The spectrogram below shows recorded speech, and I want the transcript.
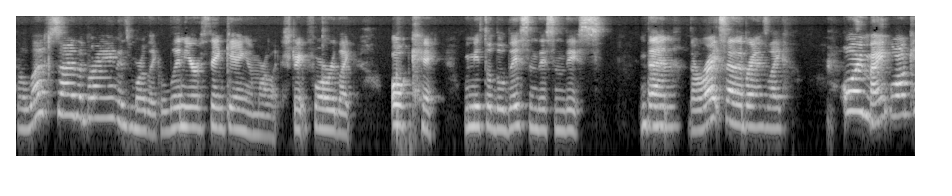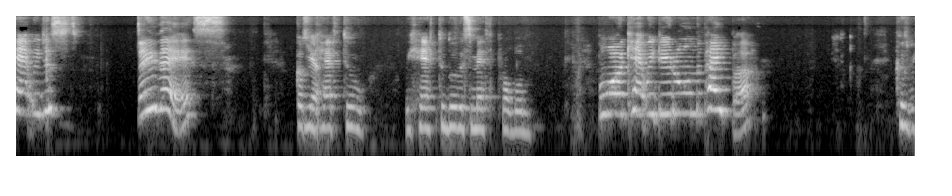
the left side of the brain is more like linear thinking and more like straightforward, like okay, we need to do this and this and this. Mm-hmm. Then the right side of the brain is like, oi mate, why can't we just do this? Because Yeah. we have to we have to do this math problem. But why can't we do it on the paper? Because we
